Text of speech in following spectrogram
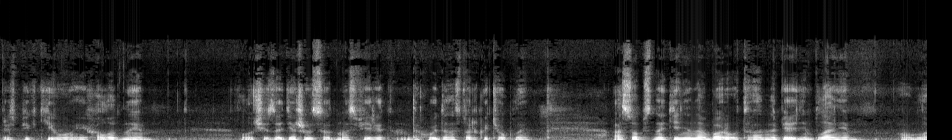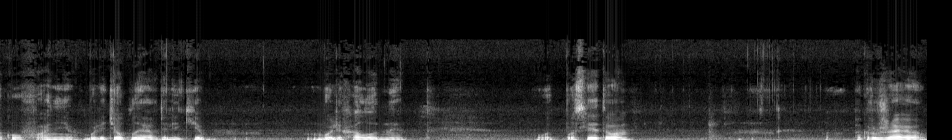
перспективу и холодные лучи задерживаются в атмосфере, доходят до настолько теплые. А собственно тени наоборот, на переднем плане облаков они более теплые, а вдалеке более холодные. Вот. После этого окружаю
